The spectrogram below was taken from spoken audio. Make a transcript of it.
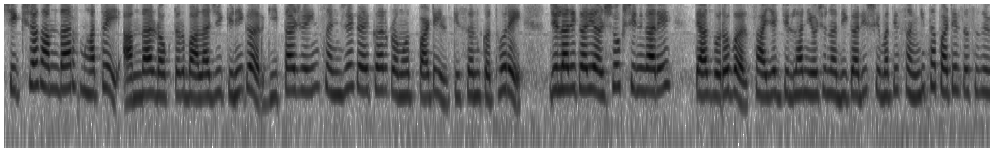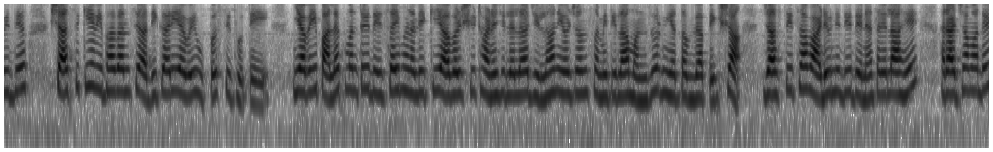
शिक्षक आमदार म्हात्रे आमदार डॉक्टर बालाजी किणीकर गीता जैन संजय केळकर प्रमोद पाटील किसन कथोरे जिल्हाधिकारी अशोक शिनगारे त्याचबरोबर सहाय्यक जिल्हा नियोजन अधिकारी श्रीमती संगीता पाटील तसेच विविध शासकीय विभागांचे अधिकारी यावेळी उपस्थित होते. यावेळी पालकमंत्री देसाई म्हणाले की यावर्षी ठाणे जिल्ह्याला जिल्हा नियोजन समितीला मंजूर नियतव्यापेक्षा जास्तीचा वाढीव निधी देण्यात आलेला आहे. राज्यामध्ये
